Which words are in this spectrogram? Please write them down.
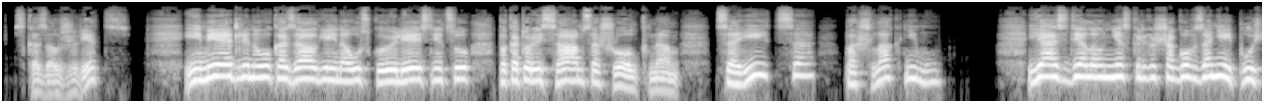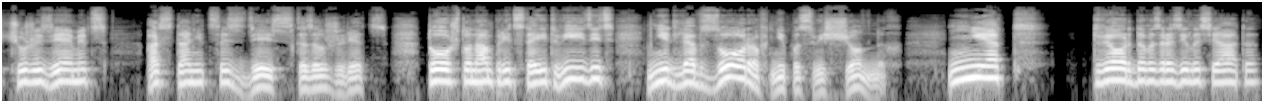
— сказал жрец, и медленно указал ей на узкую лестницу, по которой сам сошел к нам. Царица пошла к нему. Я сделал несколько шагов за ней, пусть чужеземец останется здесь, — сказал жрец. То, что нам предстоит видеть, не для взоров непосвященных. Нет, — твердо возразила Сиата,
